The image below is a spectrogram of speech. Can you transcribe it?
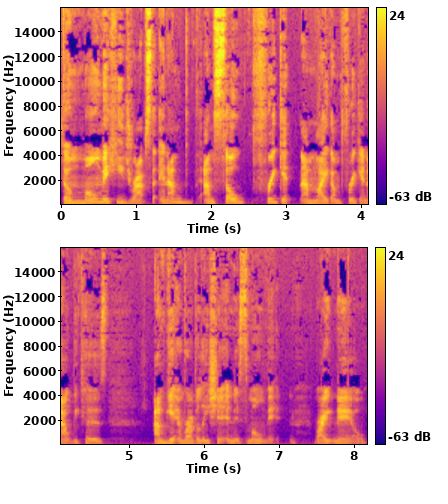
the moment he drops the, and I'm I'm so freaking I'm like I'm freaking out because I'm getting revelation in this moment right now.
